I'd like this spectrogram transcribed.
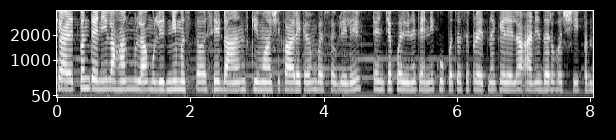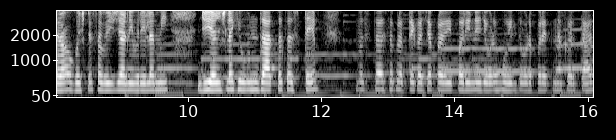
शाळेत पण त्यांनी लहान मुला मुलींनी मस्त असे डान्स किंवा असे कार्यक्रम बसवलेले. त्यांच्या परीने त्यांनी खूपच असे प्रयत्न केलेला आणि दरवर्षी पंधरा ऑगस्ट सव्वीस जानेवारीला मी जियांशला घेऊन जातच असते. मस्त असं प्रत्येकाच्या परी परीने जेवढं होईल तेवढं प्रयत्न करतात.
